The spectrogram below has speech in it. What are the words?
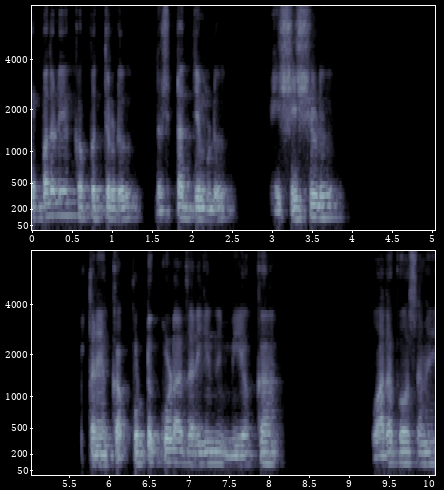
ద్రుపదుడు యొక్క పుత్రుడు దుష్టద్యుముడు మీ శిష్యుడు. తన యొక్క పుట్టుకు కూడా జరిగింది మీ యొక్క వధ కోసమే.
